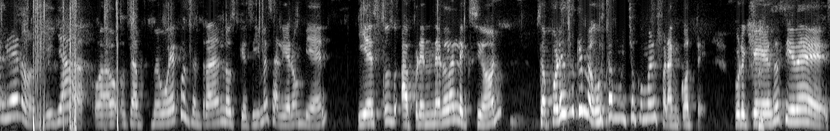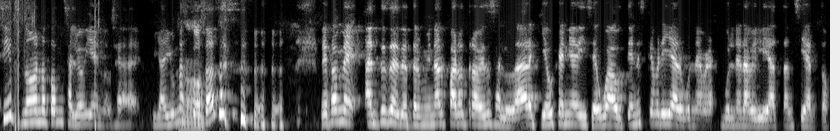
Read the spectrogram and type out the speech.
salieron y ya. O, o, sea, me voy a concentrar en los que sí me salieron bien y esto es aprender la lección. O sea, por eso es que me gusta mucho como el francote porque es así de, sí, no, no todo me salió bien, o sea, y hay unas cosas. Déjame, antes de, terminar, paro otra vez a saludar. Aquí Eugenia dice, wow, tienes que brillar, vulnerabilidad, tan cierto.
